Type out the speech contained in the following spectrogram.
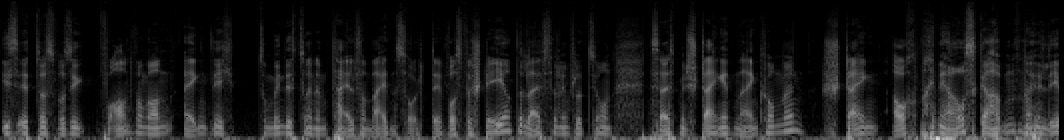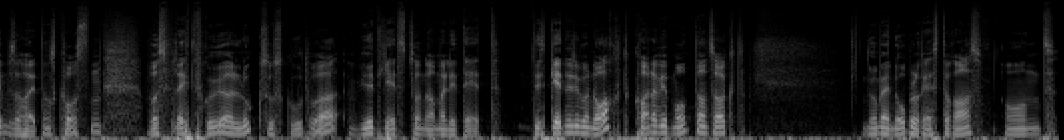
ist etwas, was ich von Anfang an eigentlich zumindest zu einem Teil vermeiden sollte. Was verstehe ich unter Lifestyle-Inflation? Das heißt, mit steigenden Einkommen steigen auch meine Ausgaben, meine Lebenserhaltungskosten. Was vielleicht früher Luxusgut war, wird jetzt zur Normalität. Das geht nicht über Nacht. Keiner wird munter und sagt, nur mehr Nobel-Restaurants und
